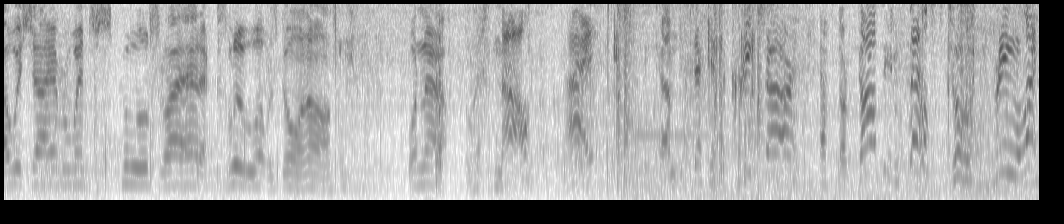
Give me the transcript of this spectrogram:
I wish I ever went to school so I had a clue what was going on. What now? Well, now, I become the second creature after God himself to bring life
